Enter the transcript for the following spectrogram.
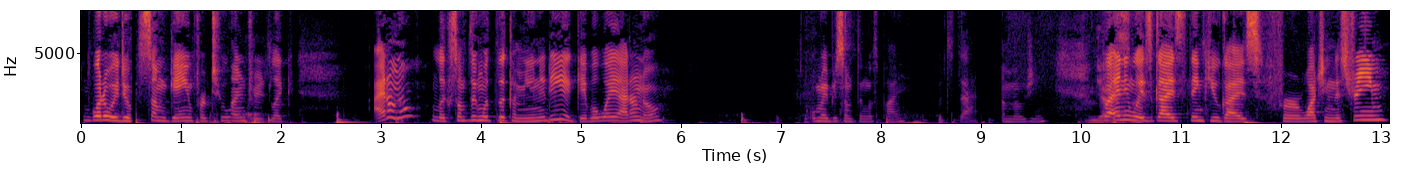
What do we do? Some game for 200. Like, I don't know. Like something with the community, a giveaway. I don't know. Or maybe something with pie. What's that emoji? Yes. But anyways, guys, thank you guys for watching the stream,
